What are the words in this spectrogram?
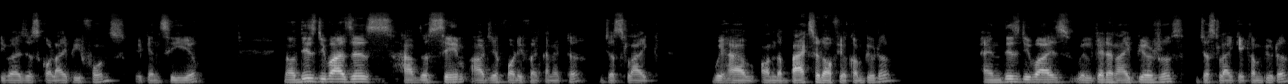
devices called IP phones. You can see here. Now these devices have the same RJ45 connector, just like we have on the backside of your computer. And this device will get an IP address, just like a computer.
